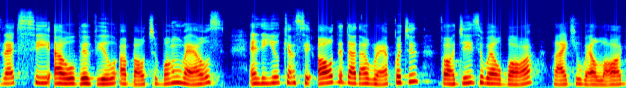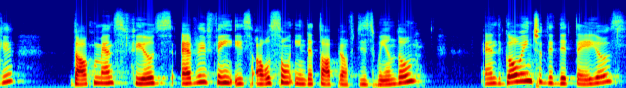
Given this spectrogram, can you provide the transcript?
let's see an overview about one wells. And you can see all the data record for this well bore, like well log, documents, fields, everything is also in the top of this window. And going to the details,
